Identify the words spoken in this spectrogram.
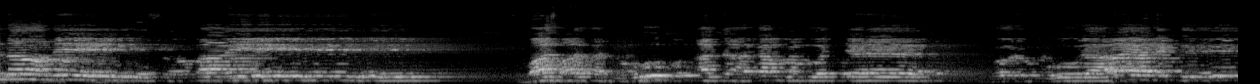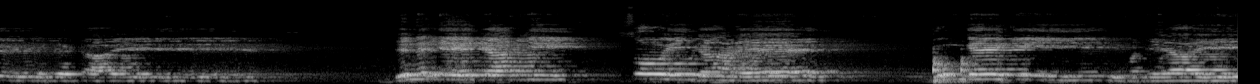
ਨਾਮ ਦੇ ਸੋ ਪਾਏ। ਅਨੂਪ ਅਤ ਅਗਮ ਗੋਚਰ ਗੁਰ ਪੂਰਾ ਅਲਕ ਲਕਾਈ ਜਿਨ ਇਹ ਜਾਣੀ ਸੋਈ ਜਾਣੇ ਗੁੰਗੇ ਕੀ ਮਟਿਆਈ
